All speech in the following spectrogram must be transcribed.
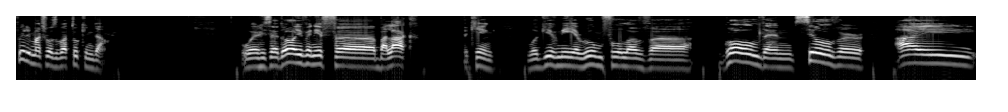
pretty much was what took him down where he said, "Oh, even if uh, Balak, the king, will give me a room full of uh, gold and silver, I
